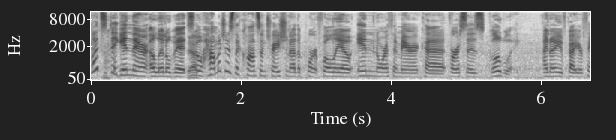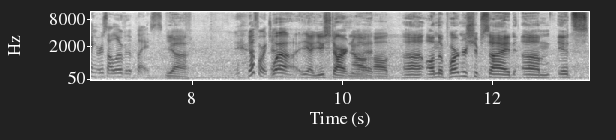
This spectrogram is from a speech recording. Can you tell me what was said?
Let's dig in there a little bit. Yeah. So, how much is the concentration of the portfolio in North America versus globally? I know you've got your fingers all over the place. Yeah. Go for it, Jeff. Well, yeah, you start and I'll, I'll Uh, on the partnership side, um, it's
